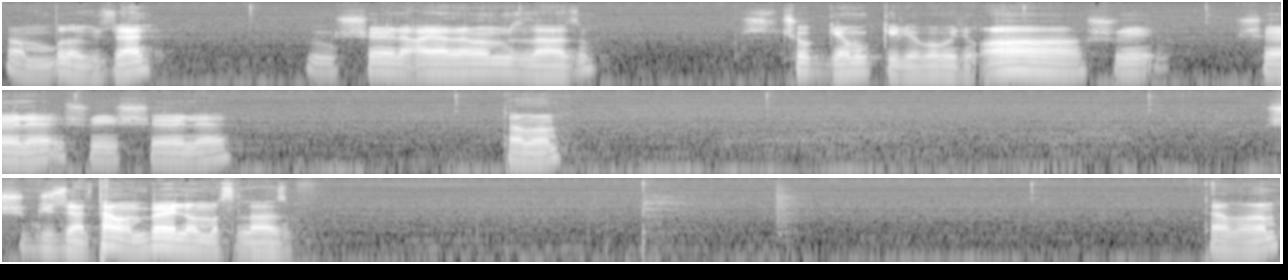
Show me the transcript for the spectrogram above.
Tamam bu da güzel. Şöyle ayarlamamız lazım. Şu Çok yamuk geliyor babacığım. Aa şurayı şöyle, şurayı şöyle. Tamam. Şu güzel. Tamam böyle olması lazım. Tamam.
